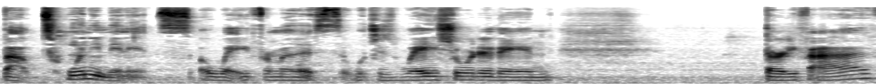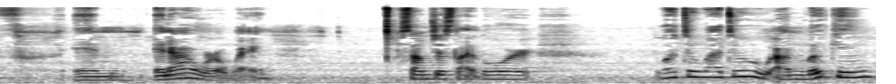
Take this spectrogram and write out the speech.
about 20 minutes away from us, which is way shorter than 35 and an hour away. So I'm just like, Lord, what do I do? I'm looking.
